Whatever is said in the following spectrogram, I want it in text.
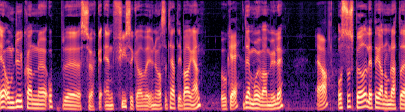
er om du kan eh, oppsøke en fysiker ved Universitetet i Bergen. OK. Det må jo være mulig. Ja. Og så spørre litt om dette,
